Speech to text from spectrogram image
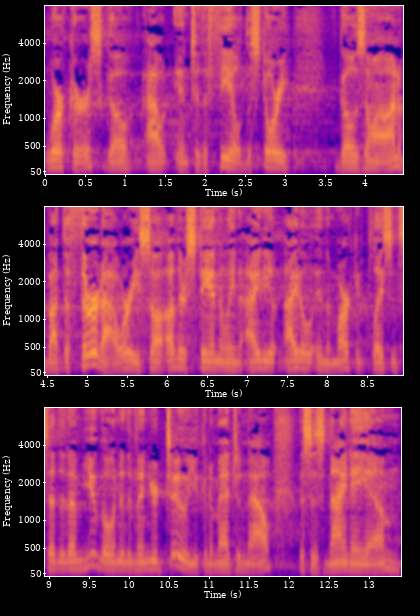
workers go out into the field. The story goes on. About the third hour, he saw others standing idle in the marketplace and said to them, You go into the vineyard too. You can imagine now. This is 9 a.m.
